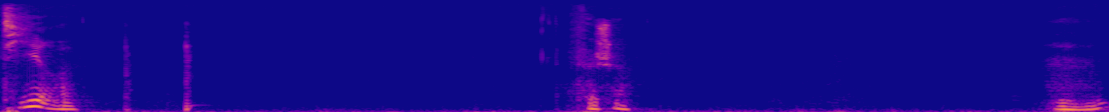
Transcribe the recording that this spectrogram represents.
Tiere, Fische. Mhm.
